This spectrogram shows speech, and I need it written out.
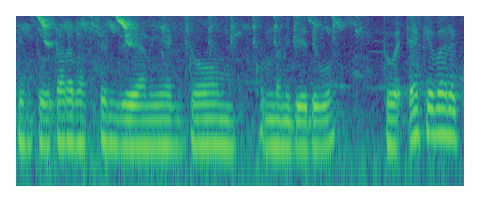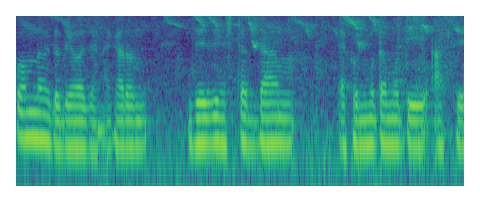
কিন্তু তারা ভাবছেন যে আমি একদম কম দামে দিয়ে দেবো। তো একেবারে কম দামে তো দেওয়া যায় না, কারণ যে জিনিসটার দাম এখন মোটামুটি আছে,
